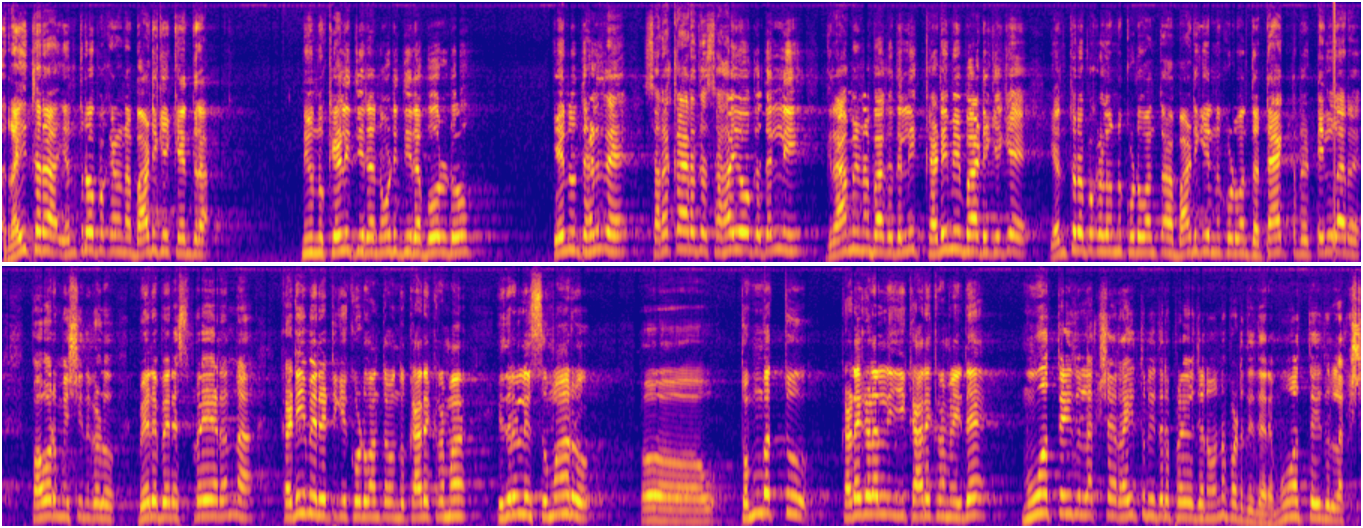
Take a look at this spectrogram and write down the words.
ರೈತರ ಯಂತ್ರೋಪಕರಣ ಬಾಡಿಗೆ ಕೇಂದ್ರ. ನೀವು ಕೇಳಿದ್ದೀರಾ, ನೋಡಿದ್ದೀರಾ ಬೋರ್ಡು? ಏನು ಅಂತ ಹೇಳಿದ್ರೆ ಸರಕಾರದ ಸಹಯೋಗದಲ್ಲಿ ಗ್ರಾಮೀಣ ಭಾಗದಲ್ಲಿ ಕಡಿಮೆ ಬಾಡಿಗೆಗೆ ಯಂತ್ರೋಪಗಳನ್ನು ಕೊಡುವಂತಹ ಬಾಡಿಗೆಯನ್ನು ಕೊಡುವಂಥ ಟ್ಯಾಕ್ಟರ್ ಟಿಲ್ಲರ್, ಪವರ್ ಮೆಷಿನ್ಗಳು, ಬೇರೆ ಬೇರೆ ಸ್ಪ್ರೇಯರನ್ನು ಕಡಿಮೆ ರೇಟಿಗೆ ಕೊಡುವಂಥ ಒಂದು ಕಾರ್ಯಕ್ರಮ. ಇದರಲ್ಲಿ ಸುಮಾರು ತೊಂಬತ್ತು ಕಡೆಗಳಲ್ಲಿ ಈ ಕಾರ್ಯಕ್ರಮ ಇದೆ. ಮೂವತ್ತೈದು ಲಕ್ಷ ರೈತರು ಇದರ ಪ್ರಯೋಜನವನ್ನು ಪಡೆದಿದ್ದಾರೆ. ಮೂವತ್ತೈದು ಲಕ್ಷ.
